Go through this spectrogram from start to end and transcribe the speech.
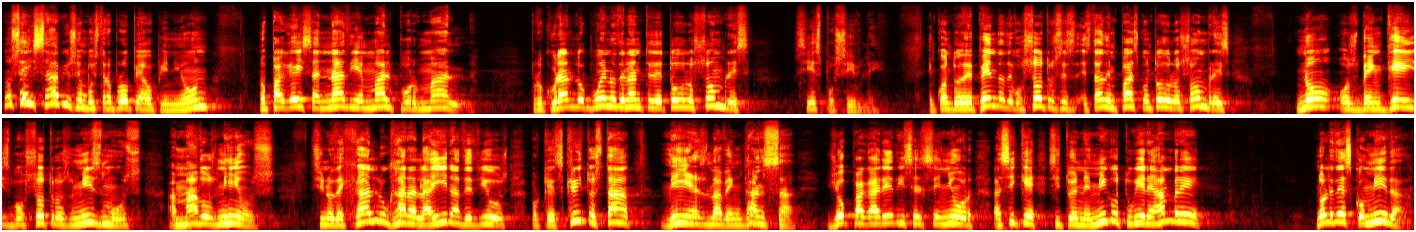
No seáis sabios en vuestra propia opinión no paguéis a nadie mal por mal. Procurad lo bueno delante de todos los hombres, si es posible. En cuanto dependa de vosotros, estad en paz con todos los hombres. No os venguéis vosotros mismos, amados míos, sino dejad lugar a la ira de Dios, porque escrito está, mía es la venganza, yo pagaré, dice el Señor. Así que si tu enemigo tuviere hambre, no le des comida.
